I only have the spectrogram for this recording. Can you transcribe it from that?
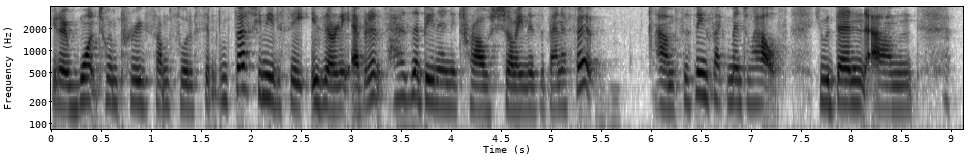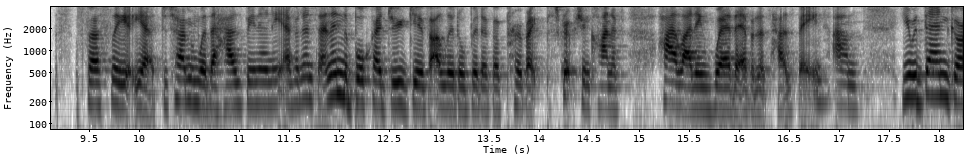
you know, want to improve some sort of symptom, first you need to see is there any evidence? Has there been any trials showing there's a benefit? Mm-hmm. Um, so things like mental health, you would then um, firstly, yeah, determine whether there has been any evidence. And in the book, I do give a little bit of a probiotic prescription, kind of highlighting where the evidence has been. Um, you would then go,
